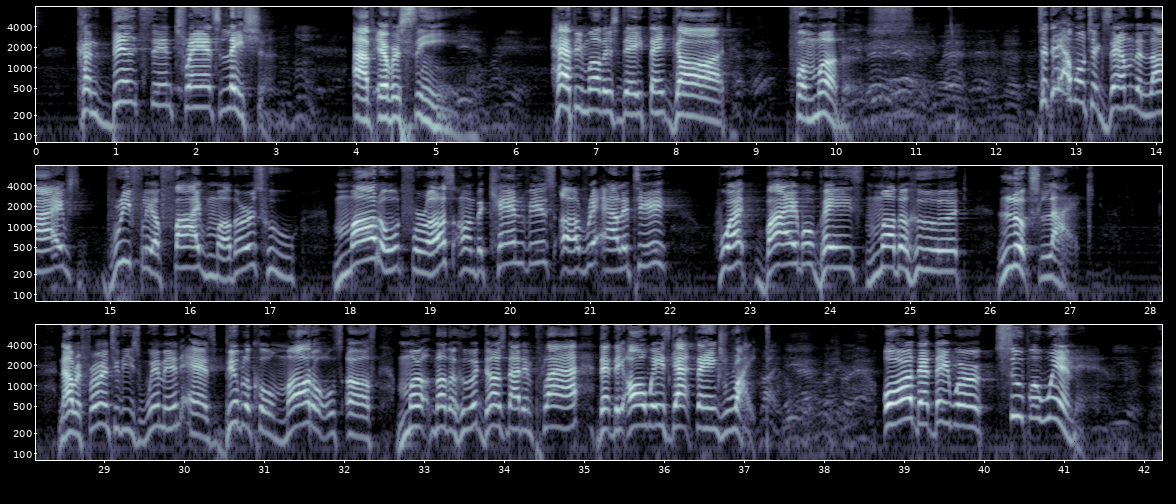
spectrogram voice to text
convincing translation I've ever seen. Happy Mother's Day. Thank God for mothers. Today I want to examine the lives briefly of five mothers who modeled for us on the canvas of reality what Bible based motherhood looks like. Now, referring to these women as biblical models of motherhood does not imply that they always got things right or that they were super women.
